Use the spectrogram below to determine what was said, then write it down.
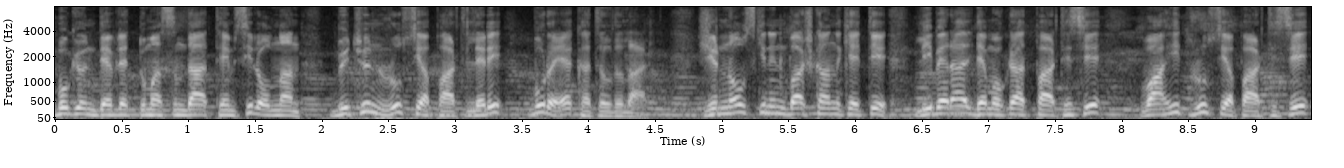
Bugün Devlet Duması'nda temsil olunan bütün Rusya partileri buraya katıldılar. Jirinovski'nin başkanlık ettiği Liberal Demokrat Partisi, Vahit Rusya Partisi,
